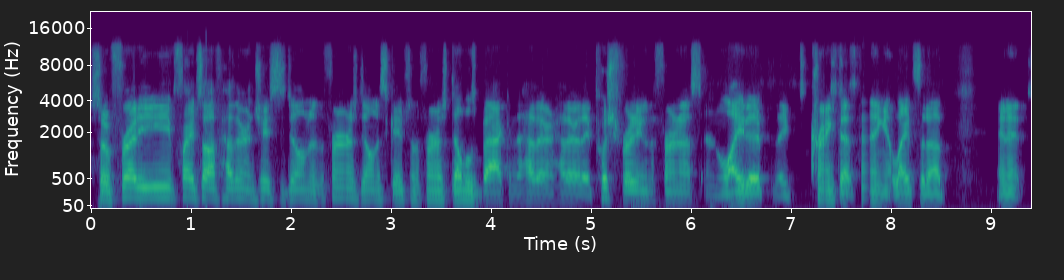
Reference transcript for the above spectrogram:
so Freddy fights off Heather and chases Dylan in the furnace. Dylan escapes from the furnace, doubles back into Heather and Heather. They push Freddy in the furnace and light it. They crank that thing, it lights it up, and it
